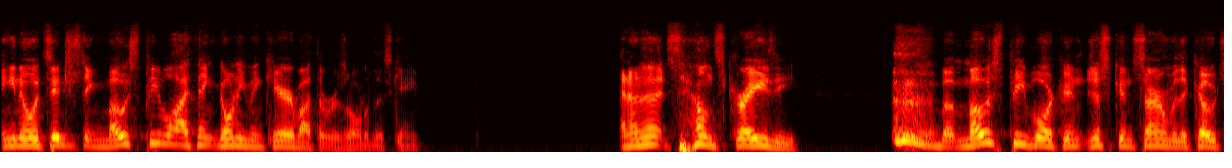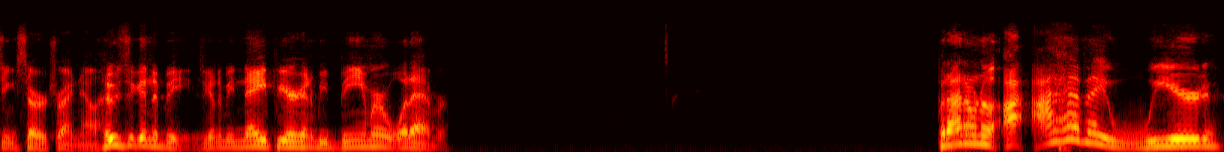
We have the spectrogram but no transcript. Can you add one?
you know, it's interesting. Most people, I think, don't even care about the result of this game. And I know that sounds crazy, but most people are con- just concerned with the coaching search right now. Who's it going to be? Is it going to be Napier, going to be Beamer, whatever? But I don't know. I, I have a weird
